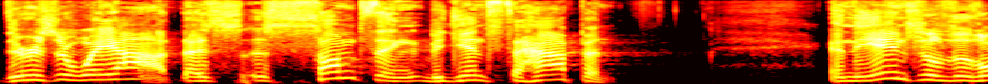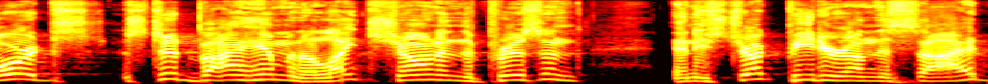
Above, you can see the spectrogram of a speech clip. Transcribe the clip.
There is a way out. There's, something begins to happen. And the angel of the Lord stood by him, and a light shone in the prison. And he struck Peter on the side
